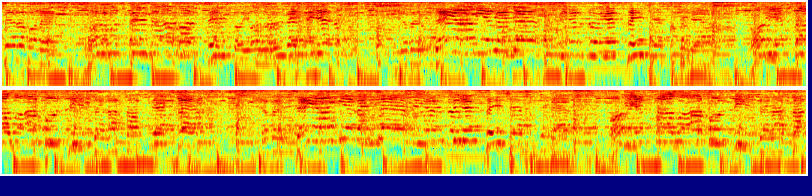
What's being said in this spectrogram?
Czerwone. Pod mosty na moście stoją różne dnie. Nie będę, ja nie będę Wierzył więcej dziewczynie Obiecała buzi, teraz tak nie chcę Nie będę, ja nie będę Wierzył więcej dziewczynie Obiecała buzi, teraz tak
